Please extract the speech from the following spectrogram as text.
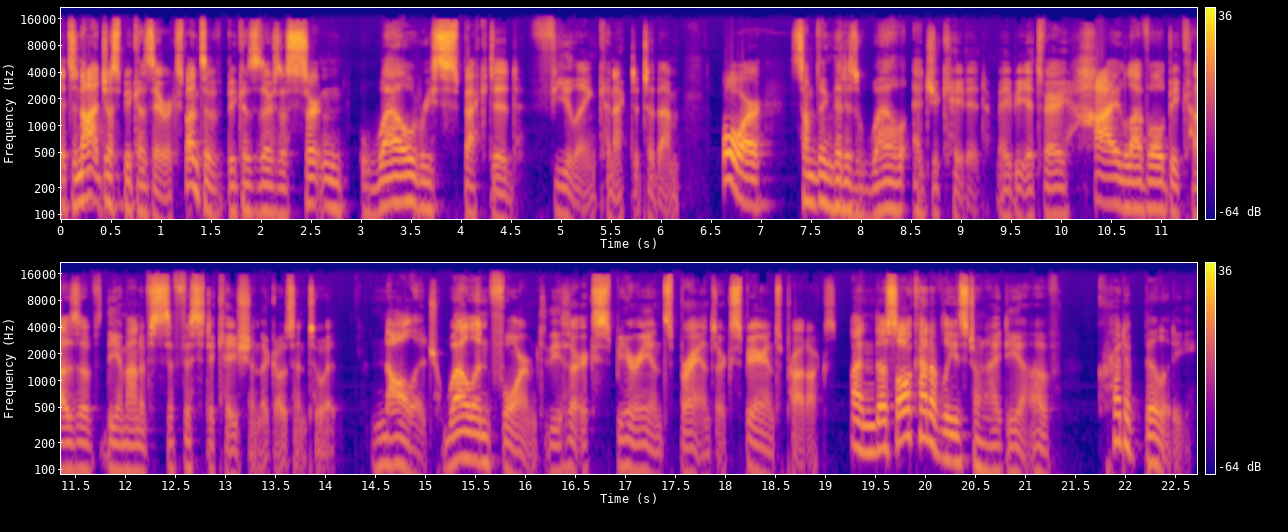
It's not just because they're expensive, because there's a certain well respected feeling connected to them. Or something that is well educated. Maybe it's very high level because of the amount of sophistication that goes into it. Knowledge, well informed. These are experienced brands or experienced products. And this all kind of leads to an idea of credibility.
